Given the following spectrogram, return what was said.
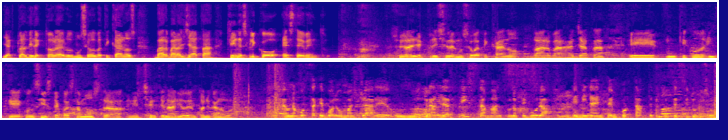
y actual directora de los Museos Vaticanos, Bárbara Yata, quien explicó este evento. La directrice del Museo Vaticano, Barbara Hayata. Eh, ¿en, qué, ¿In che consiste questa mostra nel centenario di Antonio Canova? È una mostra che vuole omaggiare un grande artista ma anche una figura eminente importante per questa istituzione.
